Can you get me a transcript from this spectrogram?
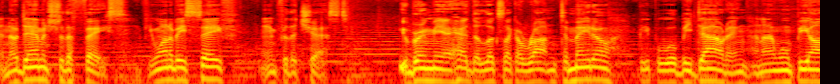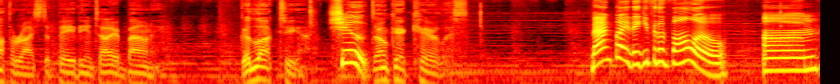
and no damage to the face. If you want to be safe, aim for the chest. You bring me a head that looks like a rotten tomato, people will be doubting, and I won't be authorized to pay the entire bounty. Good luck to you. Shoot. Don't get careless. Magpie, thank you for the follow. Um.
